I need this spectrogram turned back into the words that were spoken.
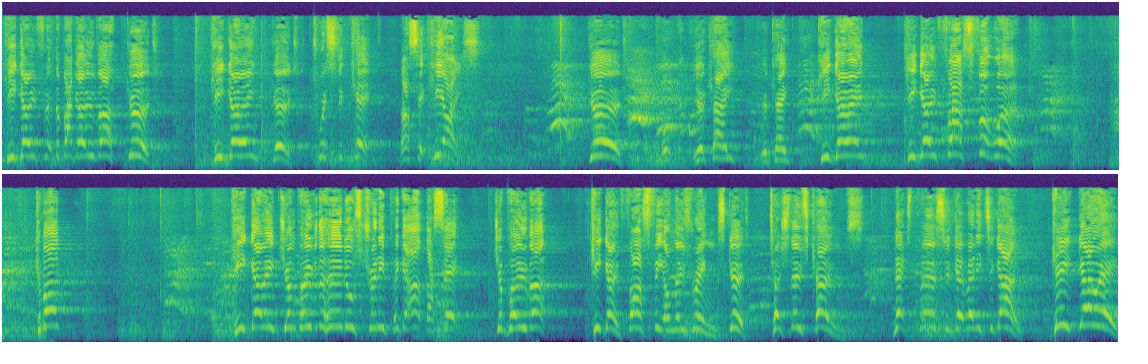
Keep going, flip the bag over. Good. Keep going. Good. Twisted kick. That's it. Key eyes. Good. Oh, you okay? You okay? Keep going. Keep going. Fast footwork. Come on. Keep going. Jump over the hurdles. Trini, pick it up. That's it. Jump over. Keep going. Fast feet on those rings. Good. Touch those cones. Next person, get ready to go. Keep going.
